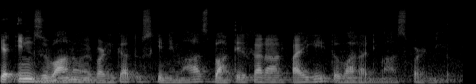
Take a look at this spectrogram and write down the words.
या इन ज़ुबानों में पढ़ेगा तो उसकी नमाज़ बातिल करार पाएगी, दोबारा नमाज़ पढ़नी होगी।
